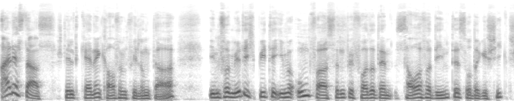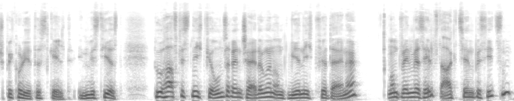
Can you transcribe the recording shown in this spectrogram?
Alles das stellt keine Kaufempfehlung dar. Informier dich bitte immer umfassend, bevor du dein sauer verdientes oder geschickt spekuliertes Geld investierst. Du haftest nicht für unsere Entscheidungen und wir nicht für deine. Und wenn wir selbst Aktien besitzen,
